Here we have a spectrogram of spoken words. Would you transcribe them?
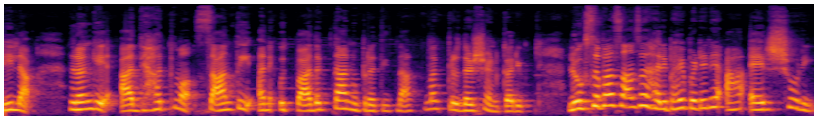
લીલા રંગે આધ્યાત્મ, શાંતિ અને ઉત્પાદકતાનું પ્રતિજ્ઞાત્મક પ્રદર્શન કર્યું. લોકસભા સાંસદ હરિભાઈ પટેલે આ એર શોની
